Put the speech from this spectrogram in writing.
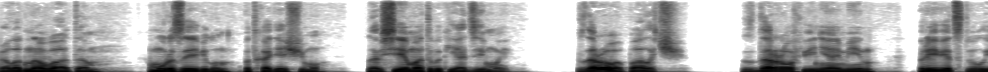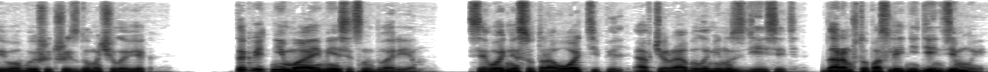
«Холодновато», — хмуро заявил он подходящему. «Совсем отвык я от зимы». «Здорово, Палыч». «Здоров, Вениамин», — приветствовал его вышедший из дома человек. Так ведь не май месяц на дворе. Сегодня с утра оттепель, а вчера было минус десять. Даром, что последний день зимы.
